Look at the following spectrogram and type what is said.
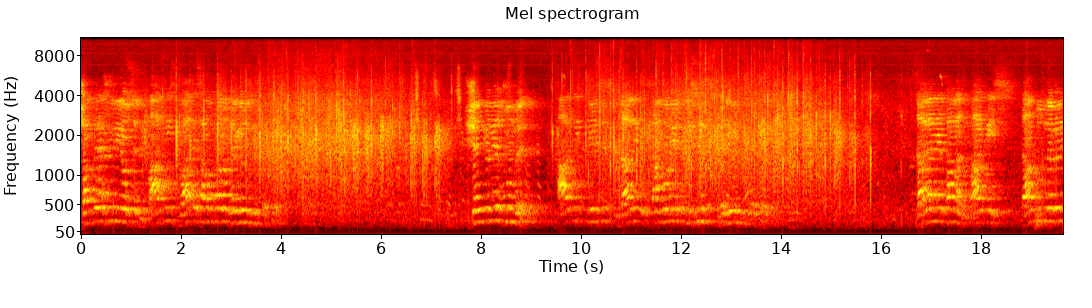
შაბერაშვილი იოსები, პარტიის ვატე სამოქალაქო რეგიონის ინსპექტორი. შენგელია ჯუმბე, პარტიის თბილისის მდალი სტამბოლის ბიზნეს რეგიონის ინსპექტორი. ზარანია ხამაზი, პარტიის დამფუძნებელი,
